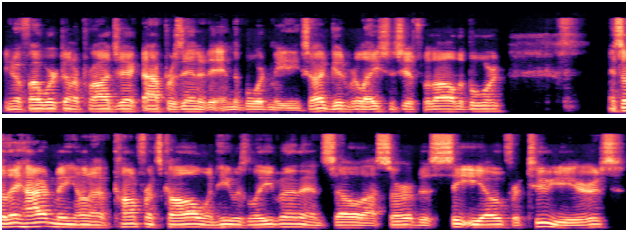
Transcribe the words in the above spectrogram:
You know, if I worked on a project, I presented it in the board meeting, so I had good relationships with all the board and so they hired me on a conference call when he was leaving. And so I served as CEO for two years.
